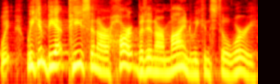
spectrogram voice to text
We, we can be at peace in our heart, but in our mind, we can still worry.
